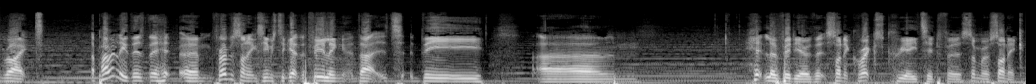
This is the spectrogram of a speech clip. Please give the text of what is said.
right. Apparently, there's the um, Forever Sonic seems to get the feeling that the um, Hitler video that Sonic Rex created for Summer of Sonic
